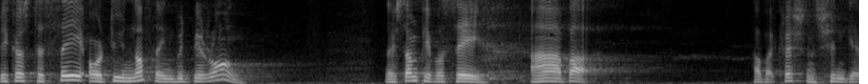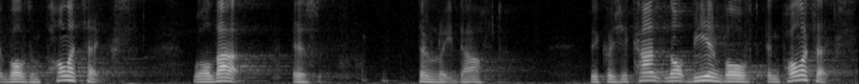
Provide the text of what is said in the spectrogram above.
because to say or do nothing would be wrong. Now, some people say, ah, but, ah, but Christians shouldn't get involved in politics. Well, that is downright daft. Because you can't not be involved in politics.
